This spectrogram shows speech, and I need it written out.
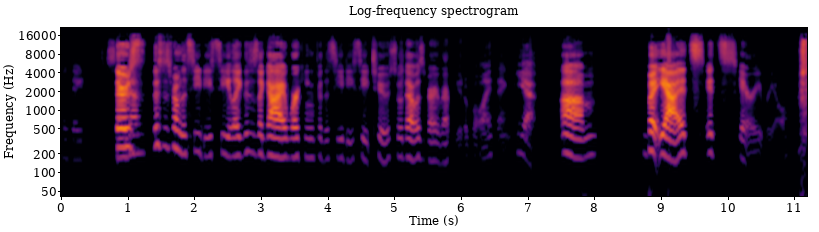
in a day to say there's them. this is from the CDC. Like this is a guy working for the CDC too, so that was very reputable, I think. Yeah. Um, but yeah, it's it's scary real.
